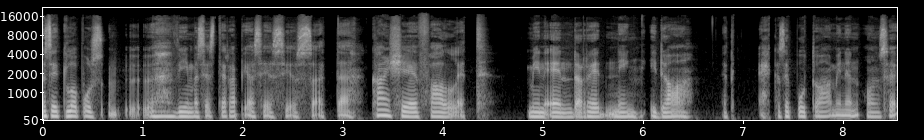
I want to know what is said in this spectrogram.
Ja sitten lopussa äh, viimeisessä terapiasessiossa, että kanske fallet min enda räddning idag. Että ehkä se putoaminen on se,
